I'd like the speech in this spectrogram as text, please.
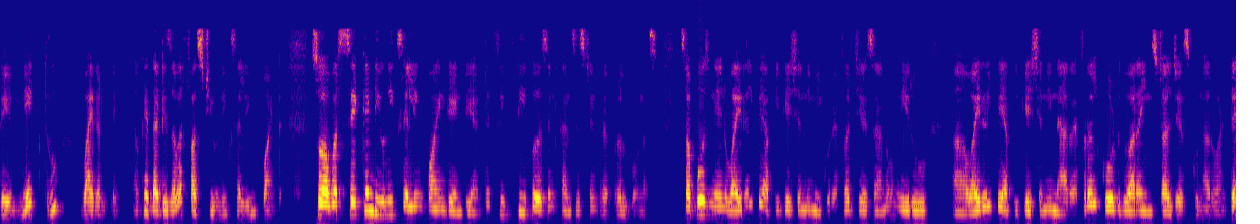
they make through viral pay okay that is our first unique selling point. So our second unique selling point ఏంటి అంటే fifty percent consistent referral bonus suppose నేను వైరల్ పే అప్లికేషన్ని మీకు రెఫర్ చేశాను. మీరు వైరల్ పే అప్లికేషన్ని నా రెఫరల్ కోడ్ ద్వారా ఇన్స్టాల్ చేసుకున్నారు అంటే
